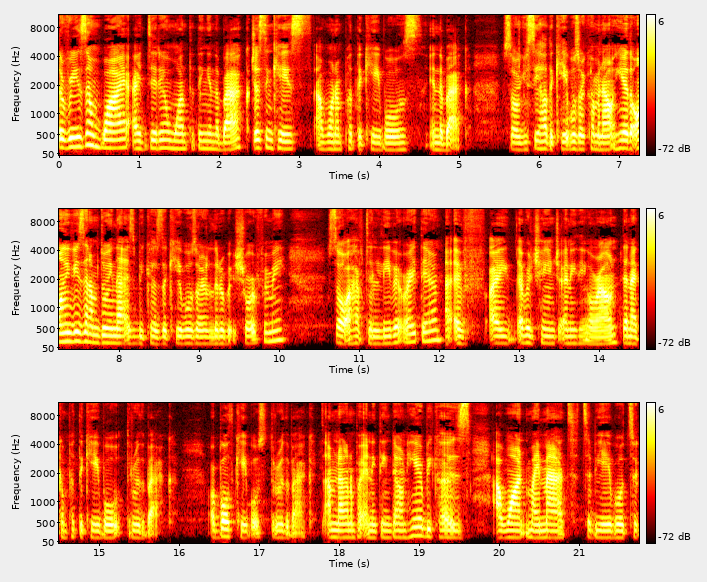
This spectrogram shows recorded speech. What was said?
The reason why I didn't want the thing in the back, just in case I want to put the cables in the back. So you see how the cables are coming out here. The only reason I'm doing that is because the cables are a little bit short for me. So I have to leave it right there. If I ever change anything around, then I can put the cable through the back or both cables through the back. I'm not going to put anything down here because I want my mat to be able to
